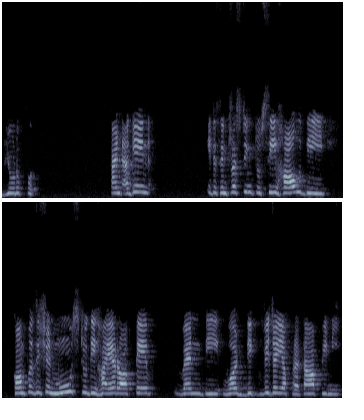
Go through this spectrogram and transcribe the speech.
beautiful. And again, it is interesting to see how the composition moves to the higher octave when the word Digvijaya Pratapini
